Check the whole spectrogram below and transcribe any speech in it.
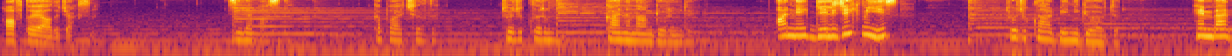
Haftaya alacaksın. Zile bastı. Kapı açıldı. Çocuklarım, kaynanam göründü. Anne gelecek miyiz? Çocuklar beni gördü. Hem ben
